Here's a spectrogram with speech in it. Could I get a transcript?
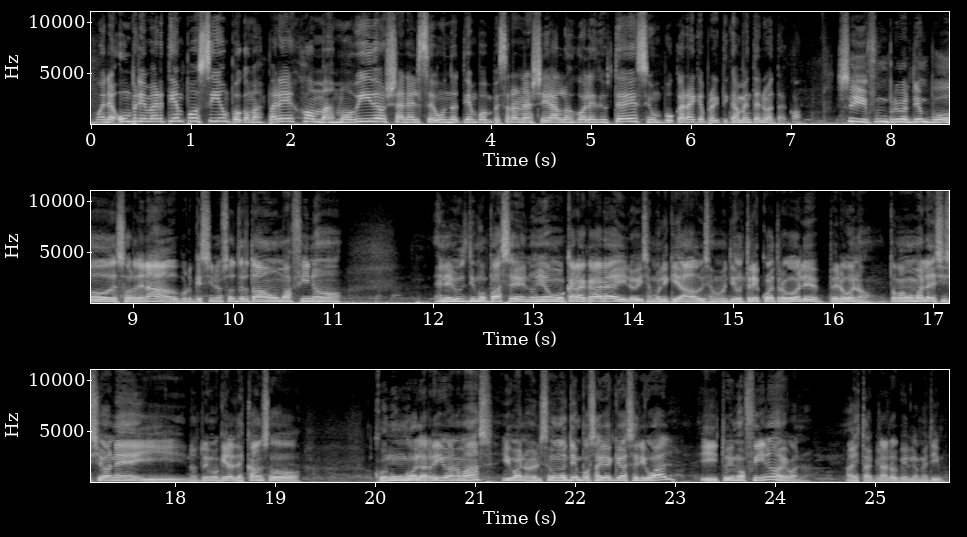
Bueno, un primer tiempo sí, un poco más parejo, más movido, ya en el segundo tiempo empezaron a llegar los goles de ustedes y un Pucará que prácticamente no atacó. Sí, fue un primer tiempo desordenado, porque si nosotros estábamos más finos en el último pase nos íbamos cara a cara y lo hubiésemos liquidado, hubiésemos metido 3, 4 goles, pero bueno, tomamos malas decisiones y nos tuvimos que ir al descanso con un gol arriba nomás. Y bueno, el segundo tiempo sabía que iba a ser igual y estuvimos finos y bueno, ahí está claro que lo metimos.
